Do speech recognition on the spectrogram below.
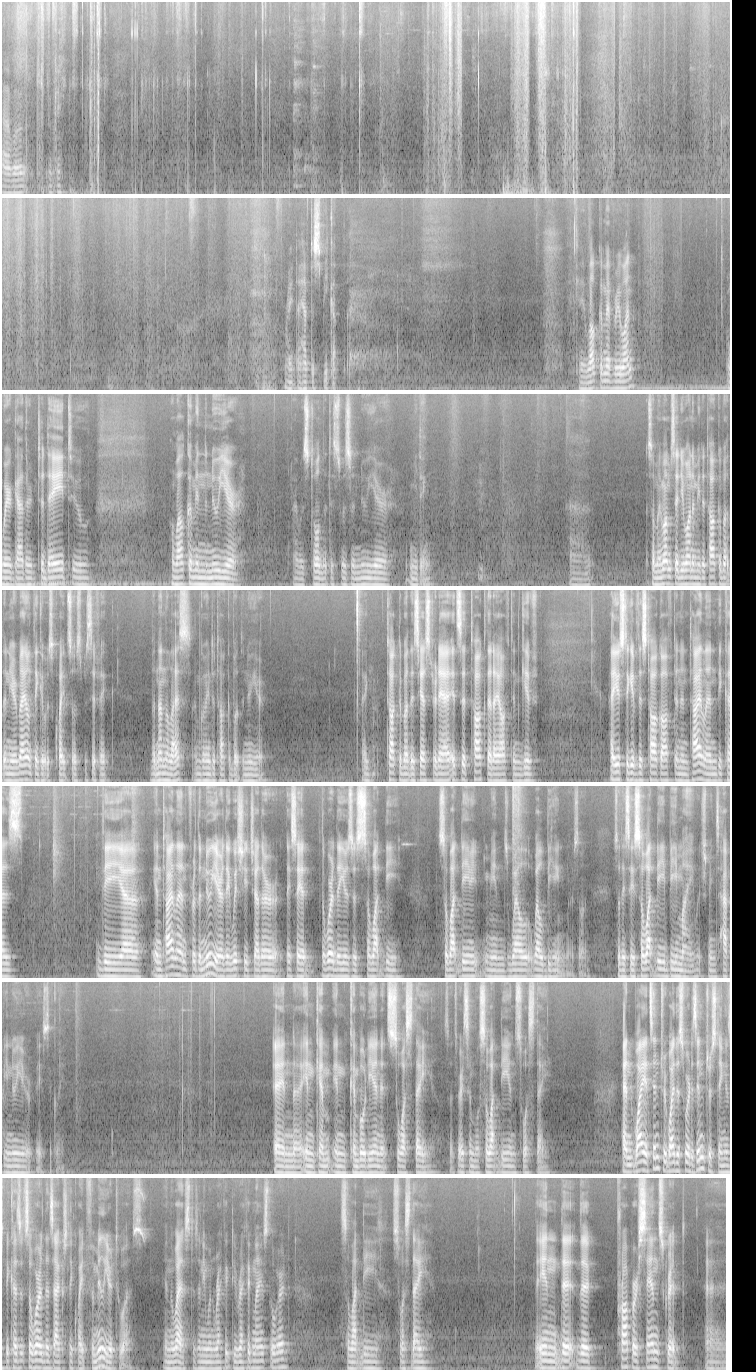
Well, okay. Right, I have to speak up. Okay, welcome everyone. We're gathered today to welcome in the new year. I was told that this was a new year meeting. Uh, so my mom said you wanted me to talk about the new year, but I don't think it was quite so specific. But nonetheless, I'm going to talk about the new year. I talked about this yesterday. It's a talk that I often give. I used to give this talk often in Thailand because the uh, in Thailand for the New Year they wish each other. They say it, the word they use is sawatdi. Sawatdi means well well-being or so on. So they say sawatdi bimai, which means Happy New Year, basically. And uh, in, Cam in Cambodian, it's swastai. So it's very simple, sawatdi and swastai. And why, it's why this word is interesting is because it's a word that's actually quite familiar to us in the West. Does anyone rec do you recognize the word? Sawatdi, swastai. In the, the proper Sanskrit uh,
